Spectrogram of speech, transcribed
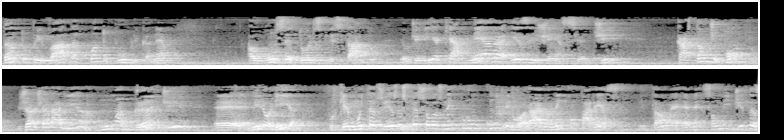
tanto privada quanto pública, né? Alguns setores do Estado, eu diria que a mera exigência de cartão de ponto já geraria uma grande é, melhoria, porque muitas vezes as pessoas nem cumprem o horário, nem comparecem. Então, é, é, são medidas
